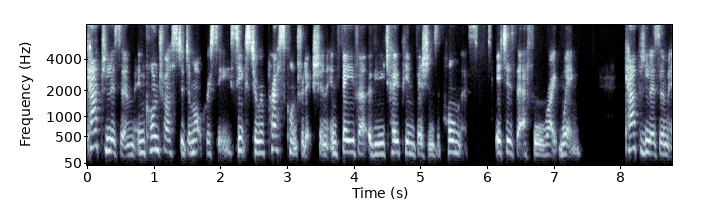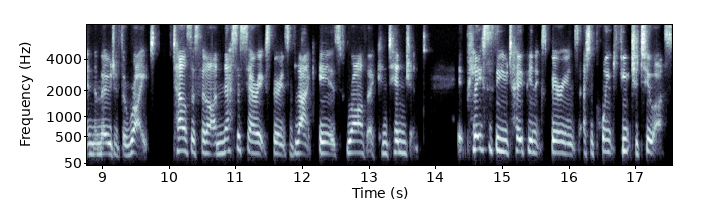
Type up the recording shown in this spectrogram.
Capitalism, in contrast to democracy, seeks to repress contradiction in favor of utopian visions of wholeness. It is therefore right wing. Capitalism, in the mode of the right, tells us that our necessary experience of lack is rather contingent. It places the utopian experience at a point future to us,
